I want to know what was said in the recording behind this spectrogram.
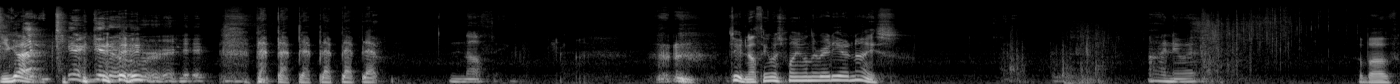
You got it. Can't get over it. Blap, blap, blap, blap, blap, blap. Nothing. Dude, nothing was playing on the radio. Nice. I knew it. Above.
